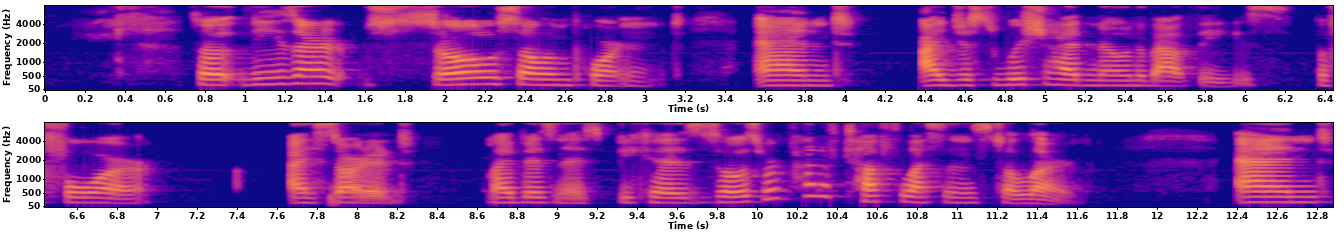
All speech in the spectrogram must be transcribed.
So these are so so important and I just wish I had known about these before I started my business because those were kind of tough lessons to learn. And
